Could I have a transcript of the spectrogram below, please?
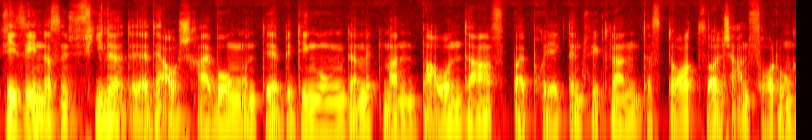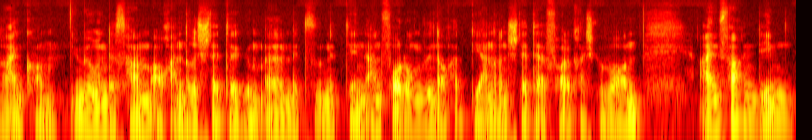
Wir sehen das in viele der Ausschreibungen und der Bedingungen, damit man bauen darf bei Projektentwicklern, dass dort solche Anforderungen reinkommen. Im Übrigen, das haben auch andere Städte äh, mit, mit den Anforderungen sind auch die anderen Städte erfolgreich geworden. Einfach indem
